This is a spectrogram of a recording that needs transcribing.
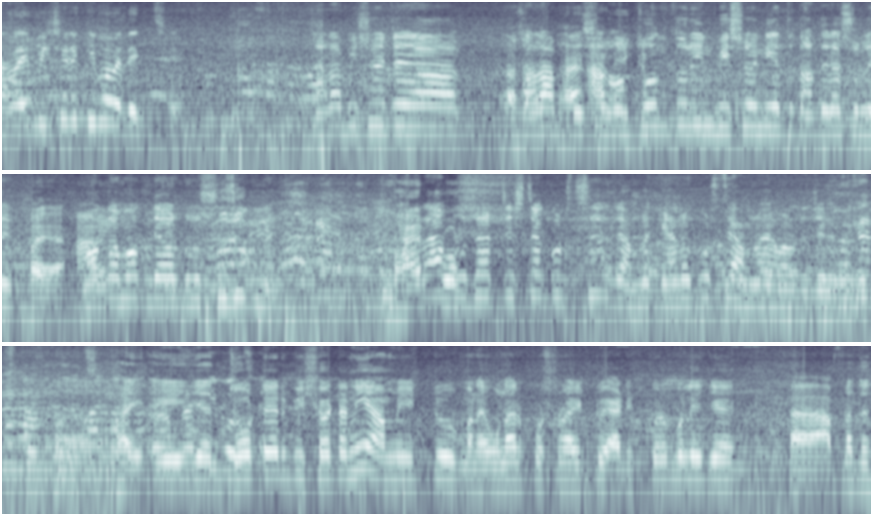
তারা এই বিষয়টা কীভাবে দেখছে তারা বিষয়টা তারা অভ্যন্তরীণ বিষয় নিয়ে তো তাদের আসলে মতামত দেওয়ার কোনো সুযোগ নাই ভাইয়ের বোঝার চেষ্টা করছে যে আমরা কেন করছি আমরা আমাদের জায়গা থেকে explain করেছি। ভাই এই যে? জোটের বিষয়টা নিয়ে আমি একটু মানে ওনার প্রশ্ন একটু অ্যাডিট করে বলি যে আপনাদের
